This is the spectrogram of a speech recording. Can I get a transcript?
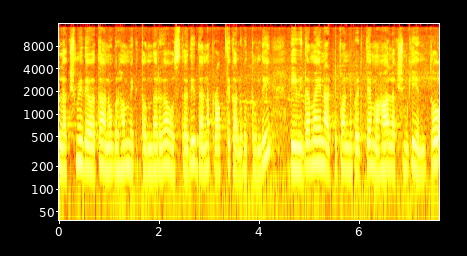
లక్ష్మీదేవత అనుగ్రహం మీకు తొందరగా వస్తుంది ధన ప్రాప్తి కలుగుతుంది. ఈ విధమైన అరటిపండు పెడితే మహాలక్ష్మికి ఎంతో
